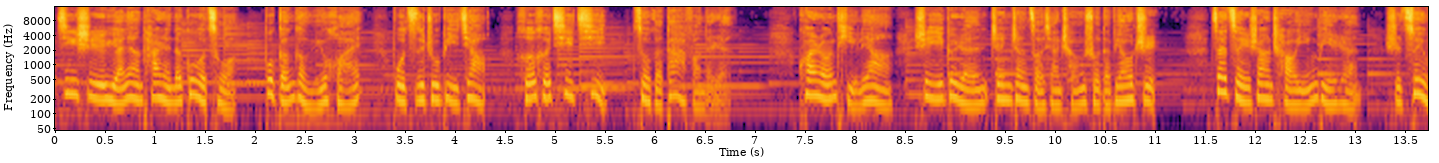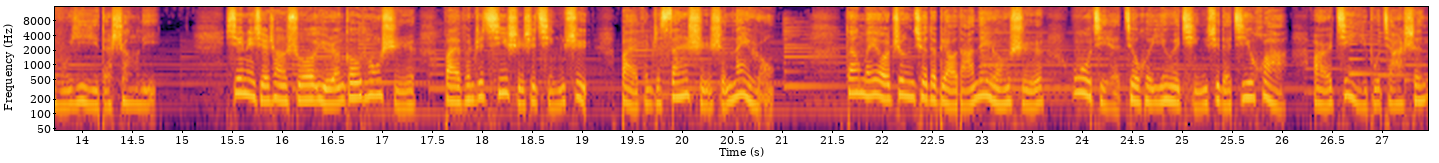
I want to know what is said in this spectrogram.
既是原谅他人的过错，不耿耿于怀，不锱铢必较，和和气气，做个大方的人。宽容体谅是一个人真正走向成熟的标志。在嘴上吵赢别人是最无意义的胜利。心理学上说，与人沟通时，百分之七十是情绪，百分之三十是内容。当没有正确的表达内容时，误解就会因为情绪的激化而进一步加深。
